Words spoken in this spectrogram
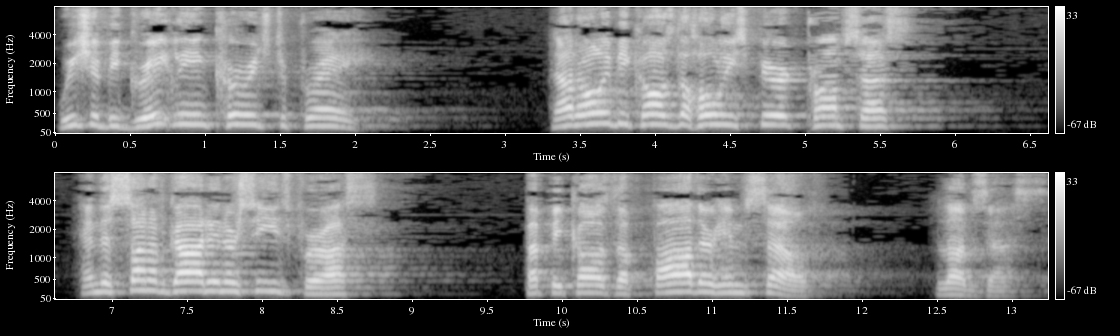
We should be greatly encouraged to pray, not only because the Holy Spirit prompts us and the Son of God intercedes for us, but because the Father himself loves us.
